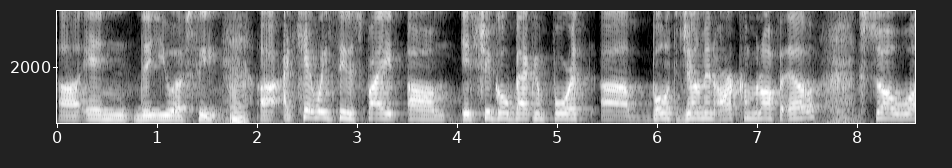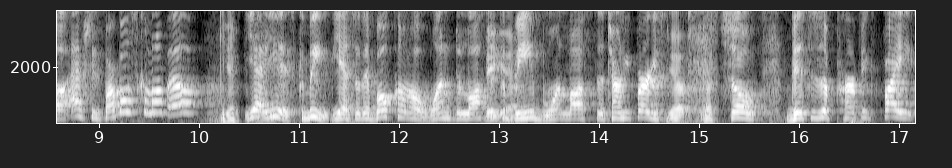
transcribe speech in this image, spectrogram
uh, in the UFC. Uh, I can't wait to see this fight. Um, it should go back and forth. Uh, both gentlemen are coming off of L. So uh, actually, is Barboza coming off of L? Yeah, yeah, he is. Khabib. Yeah, so they're both coming. Oh, one lost Big to L. Khabib, one lost to Tony Ferguson. Yep, So this is a perfect fight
